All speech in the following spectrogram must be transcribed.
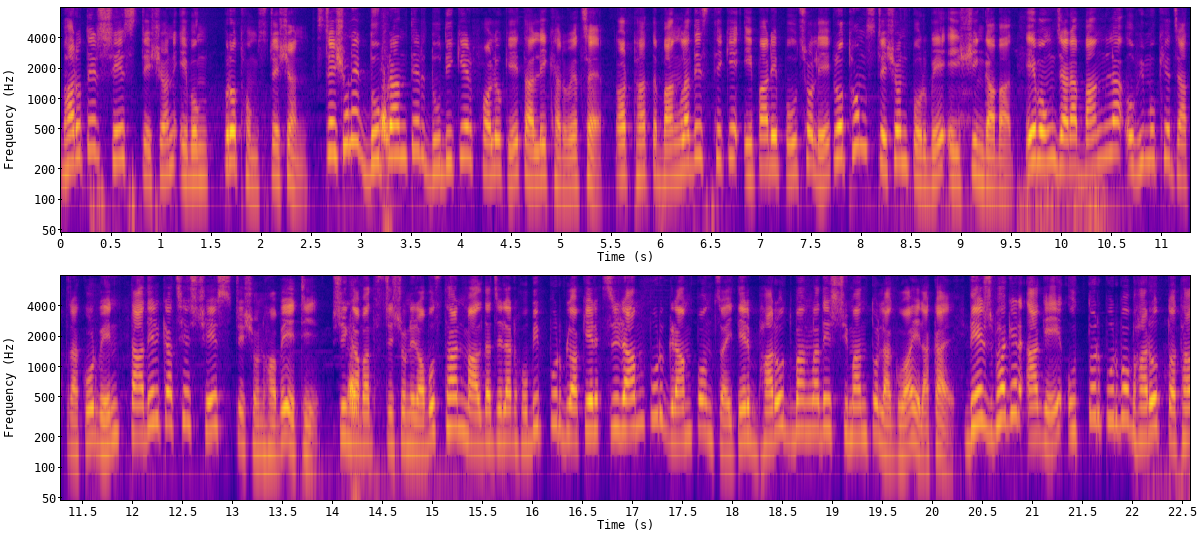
ভারতের শেষ স্টেশন এবং প্রথম স্টেশন। স্টেশনের দুপ্রান্তের দুদিকের ফলকে তা লেখা রয়েছে। অর্থাৎ বাংলাদেশ থেকে এপারে পৌঁছলে প্রথম স্টেশন পড়বে এই সিঙ্গাবাদ। এবং যারা বাংলা অভিমুখে যাত্রা করবেন, তাদের কাছে শেষ স্টেশন হবে এটি। সিঙ্গাবাদ স্টেশনের অবস্থান মালদা জেলার হবিবপুর ব্লকের শ্রীরামপুর গ্রাম পঞ্চায়েতের ভারত বাংলাদেশ সীমান্ত লাগোয়া এলাকায়। দেশভাগের আগে উত্তর পূর্ব ভারত তথা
